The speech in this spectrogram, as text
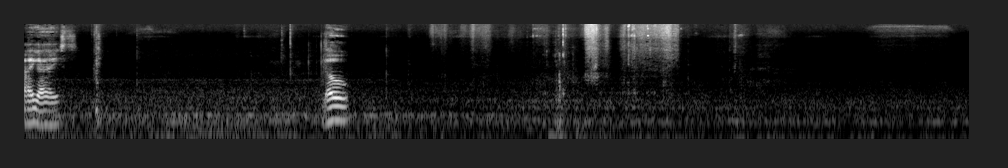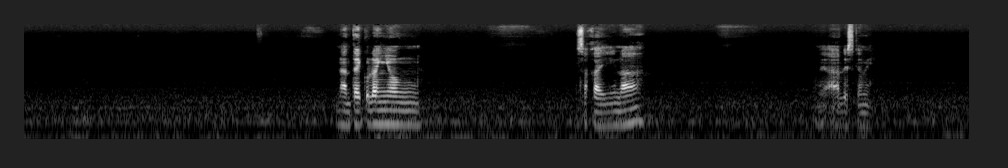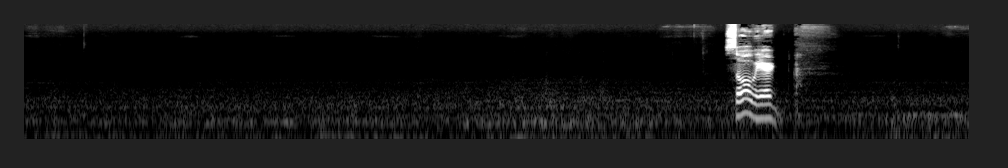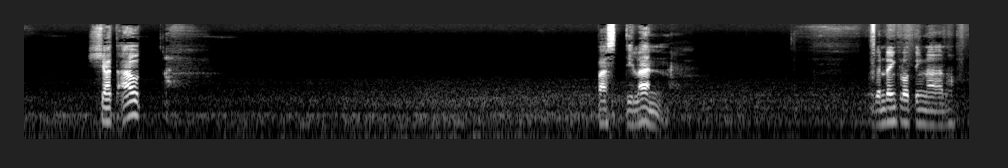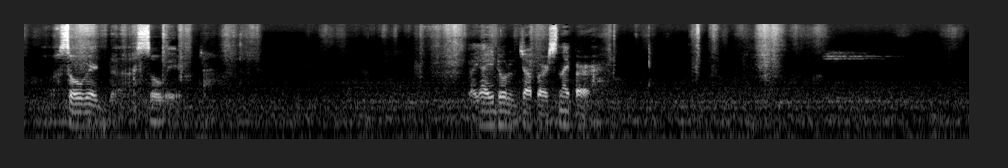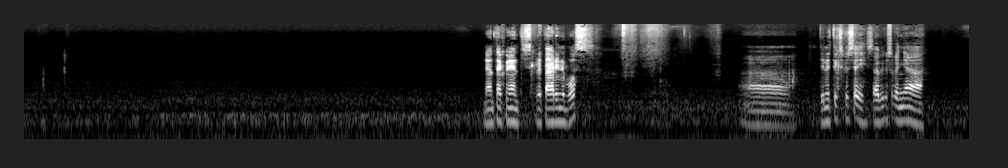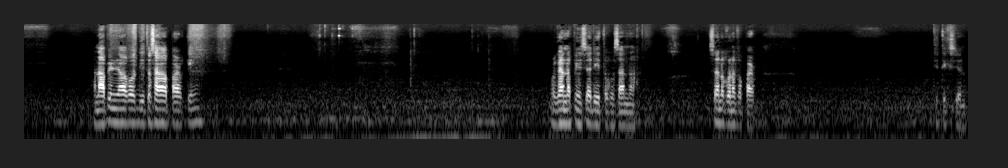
Hi guys. Hello. Nantay ko lang yung sakay na may alis kami. So weird. Shut out. Pastilan. Ganda yung clothing na ano. So weird. Uh, so weird. Kay Idol Jumper Sniper. Nantay ko yung sekretary ni boss. Uh, tinitext ko siya eh. Sabi ko sa kanya, hanapin niya ako dito sa parking. Maghanapin siya dito kung saan saan ako nakapark. Titext yun.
